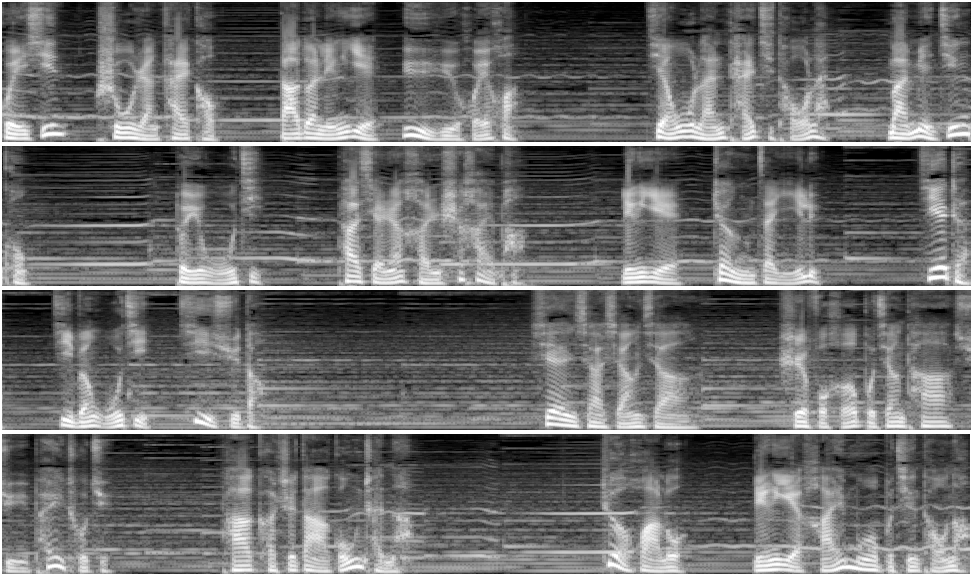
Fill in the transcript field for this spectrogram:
鬼心倏然开口，打断灵叶欲语回话。见乌兰抬起头来，满面惊恐。对于无忌，他显然很是害怕。灵业正在疑虑，接着即闻无忌继续道：“现下想想，师傅何不将他许配出去？他可是大功臣呐。”这话落，灵业还摸不清头脑。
